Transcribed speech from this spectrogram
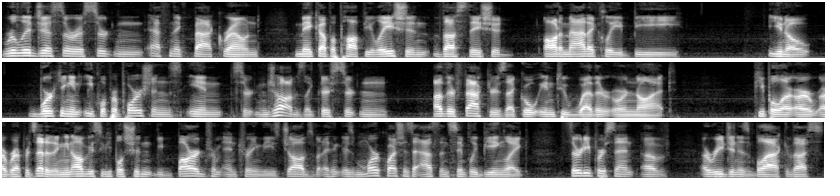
religious or a certain ethnic background make up a population, thus they should automatically be, you know, working in equal proportions in certain jobs. Like there's certain other factors that go into whether or not people are, are, are, represented. I mean, obviously, people shouldn't be barred from entering these jobs, but I think there's more questions to ask than simply being like 30% of a region is black, thus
